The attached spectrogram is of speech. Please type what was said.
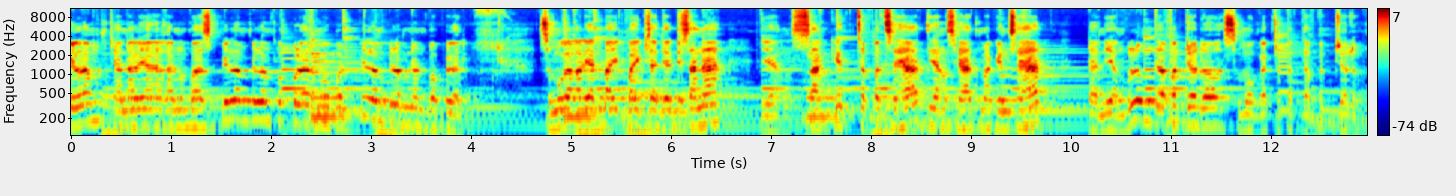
Film Channel yang akan membahas film-film populer maupun film-film non populer Semoga kalian baik-baik saja di sana Yang sakit cepat sehat, yang sehat makin sehat Dan yang belum dapat jodoh, semoga cepat dapat jodoh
